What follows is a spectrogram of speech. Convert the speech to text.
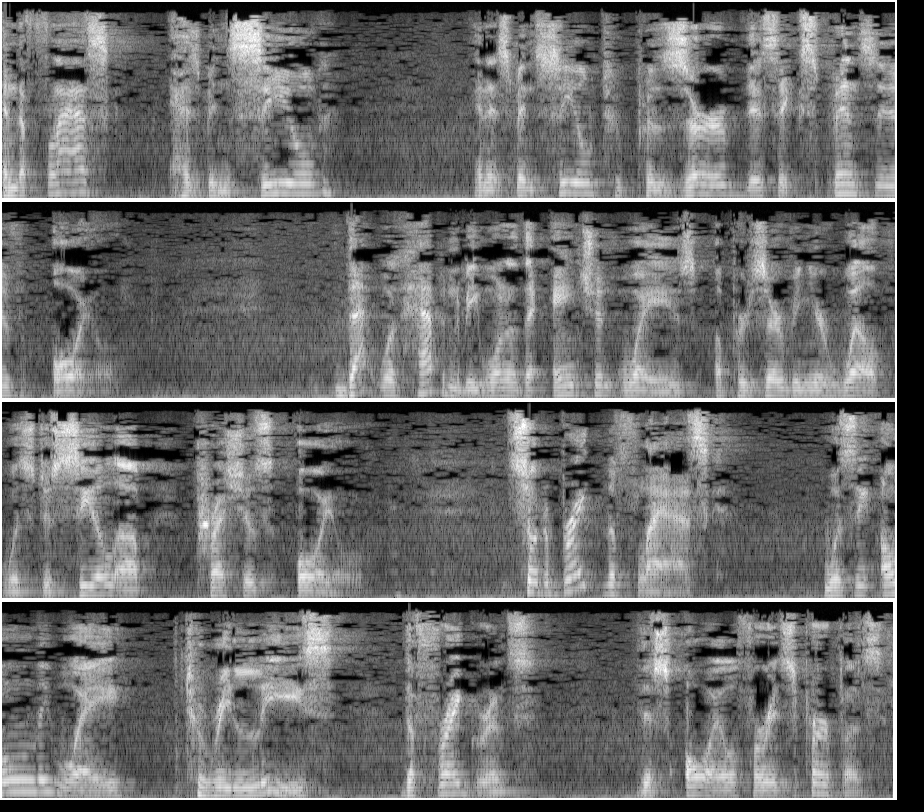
And the flask has been sealed, and it's been sealed to preserve this expensive oil. That would happen to be one of the ancient ways of preserving your wealth was to seal up precious oil. So to break the flask was the only way to release the fragrance this oil for its purpose.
